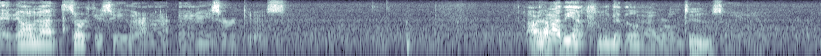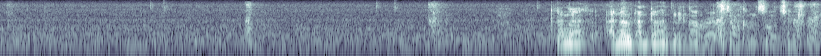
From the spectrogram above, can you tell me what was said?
And no, not the circus either. I'm not in a circus. Alright, that might be a something to build in my world too, so you know. I'm gonna I know I'm done building a redstone consultant tree.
